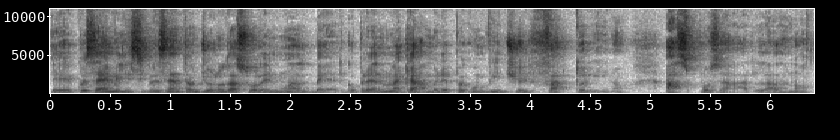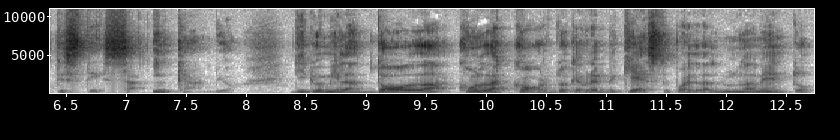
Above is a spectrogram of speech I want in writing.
Eh, questa Emily si presenta un giorno da sola in un albergo, prende una camera e poi convince il fattorino a sposarla la notte stessa in cambio di 2000 dollari con l'accordo che avrebbe chiesto poi l'annullamento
